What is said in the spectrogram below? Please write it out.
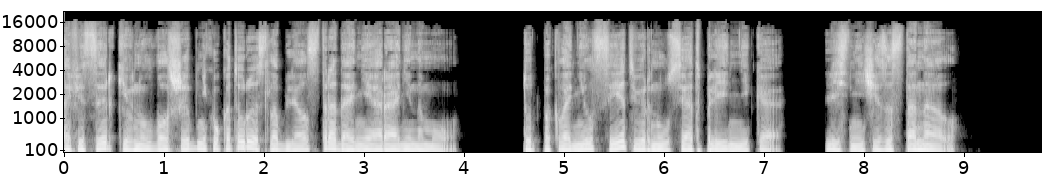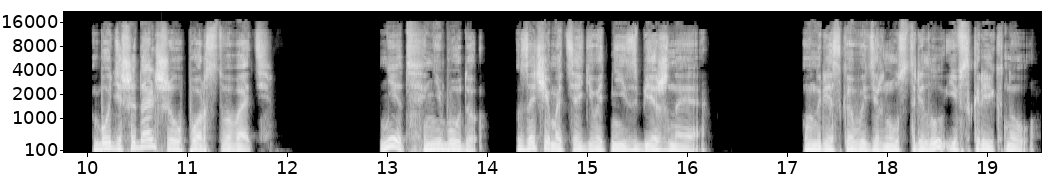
Офицер кивнул волшебнику, который ослаблял страдания раненому. Тот поклонился и отвернулся от пленника. Лесничий застонал. Будешь и дальше упорствовать? Нет, не буду. Зачем оттягивать неизбежное? Он резко выдернул стрелу и вскрикнул.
